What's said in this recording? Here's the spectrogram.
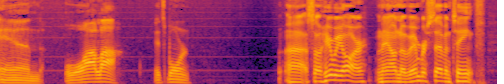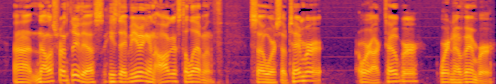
and voila, it's born. Uh, so here we are now, November 17th. Uh, now let's run through this. He's debuting on August 11th. So we're September, we're October, we're November,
